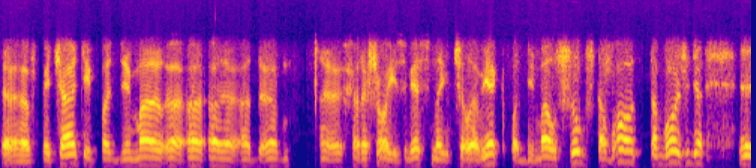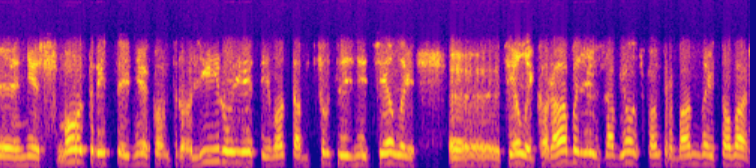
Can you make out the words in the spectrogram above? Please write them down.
э, в печати поднимал э, э, э, э, хорошо известный человек поднимал шум, что вот таможня э, не смотрит, и не контролирует, и вот там чуть ли не целый, э, целый корабль завез контрабандный товар.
